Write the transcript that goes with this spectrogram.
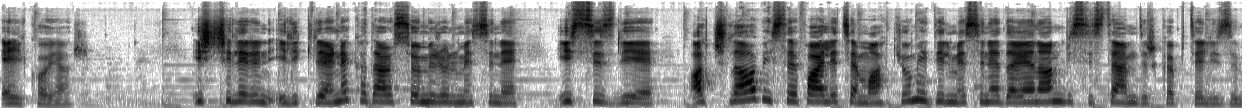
el koyar. İşçilerin iliklerine kadar sömürülmesine, işsizliğe, açlığa ve sefalete mahkum edilmesine dayanan bir sistemdir kapitalizm.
